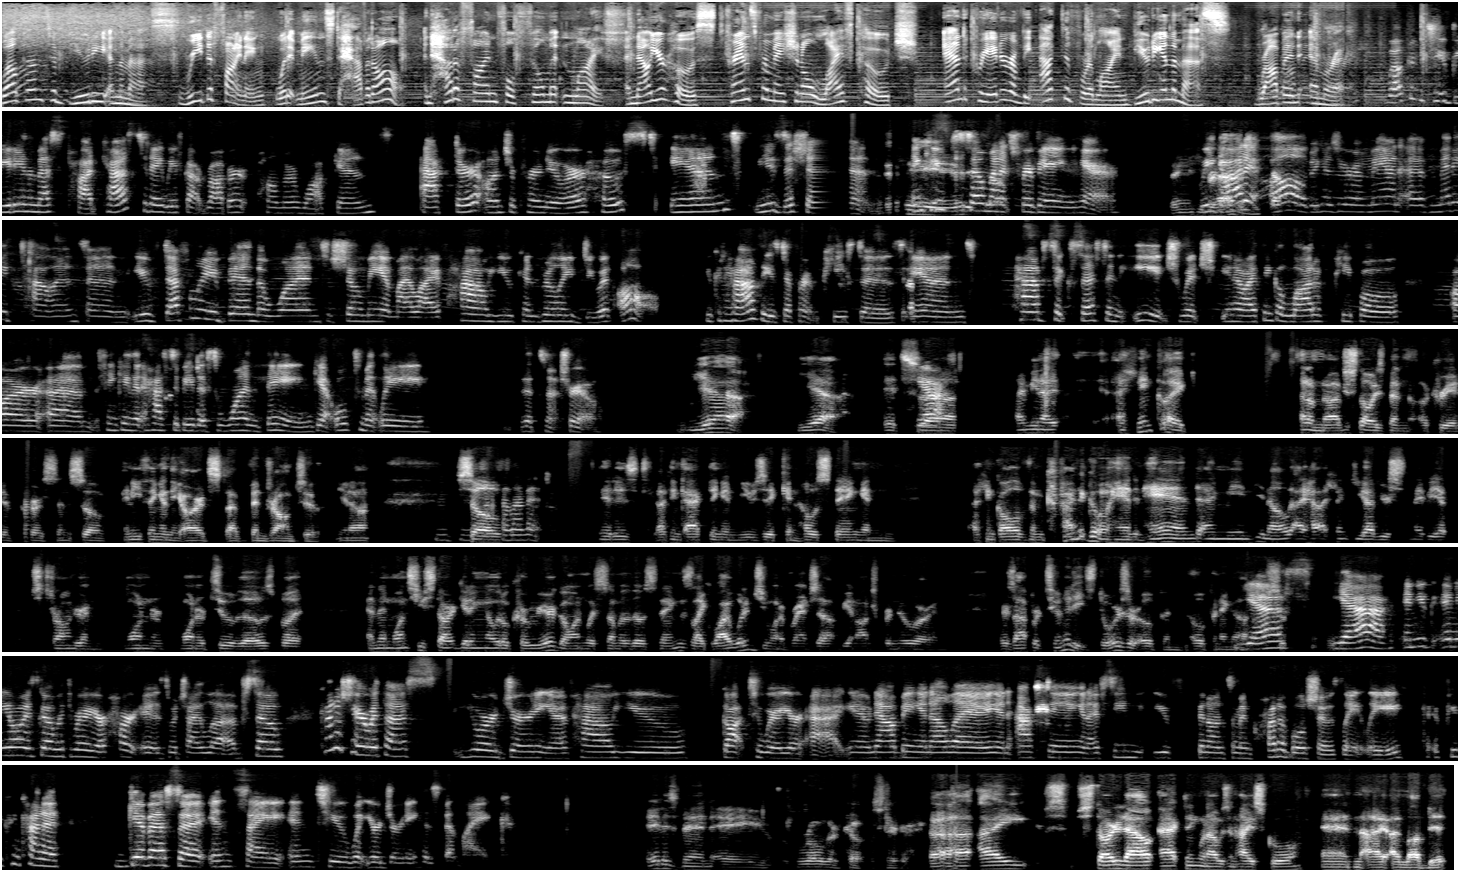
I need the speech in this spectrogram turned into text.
Welcome to Beauty and the Mess, redefining what it means to have it all and how to find fulfillment in life. And now, your host, transformational life coach, and creator of the activewear line Beauty and the Mess, Robin Emmerich. Welcome to Beauty and the Mess podcast. Today we've got Robert Palmer Watkins, actor, entrepreneur, host, and musician. Thank you so much for being here we got it all because you're a man of many talents and you've definitely been the one to show me in my life how you can really do it all. You can have these different pieces and have success in each which you know i think a lot of people are um, thinking that it has to be this one thing yet ultimately that's not true. Yeah. Yeah. It's yeah. Uh, i mean i i think like I don't know. I've just always been a creative person, so anything in the arts I've been drawn to. You know, mm-hmm. so I love it. It is. I think acting and music and hosting and I think all of them kind of go hand in hand. I mean, you know, I, I think you have your maybe I'm stronger in one or one or two of those, but and then once you start getting a little career going with some of those things, like why wouldn't you want to branch out and be an entrepreneur and there's opportunities. Doors are open opening up. Yes so, yeah and you and you always go with where your heart is which i love. So kind of share with us your journey of how you got to where you're at you know now being in la and acting and i've seen you've been on some incredible shows lately. If you can kind of give us an insight into what your journey has been like it has been a roller coaster. Uh, I started out acting when I was in high school, and I, I loved it.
